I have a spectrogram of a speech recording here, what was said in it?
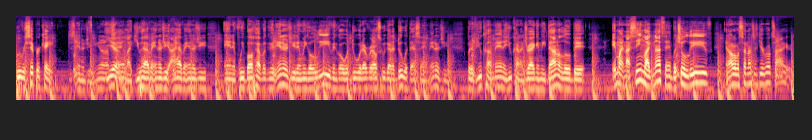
we reciprocate this energy. You know what I'm Yeah. saying? Like you have an energy, I have an energy, and if we both have a good energy, then we go leave and go do whatever else we got to do with that same energy. But if you come in and you kind of dragging me down a little bit, it might not seem like nothing, but you'll leave, and all of a sudden I just get real tired,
